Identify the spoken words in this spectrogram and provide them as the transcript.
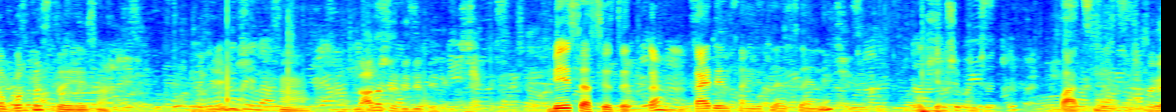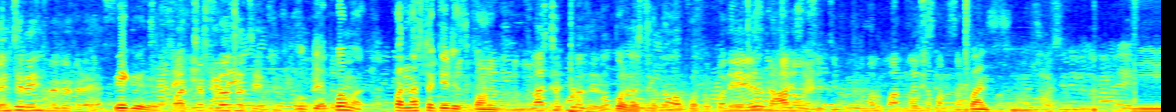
जबरदस्त आहे हे सा हां. लालच आहे दिदी ते. आहेत का? काय रेंज सांगितलं ह्याचं नऊशे पंच्याहत्तर पाच सगळ्यांची रेंज वेगवेगळे वेगवेगळे. पाचशे प्लसच येते. ओके पण पन्नास टक्के डिस्काउंट क्लासच्या पुढेच आहे पुढंच पन्नास आहे. टक्के वापरतो पण हे दहा नऊशेची तुम्हाला पाच नऊशे पन्नास. पाच ही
